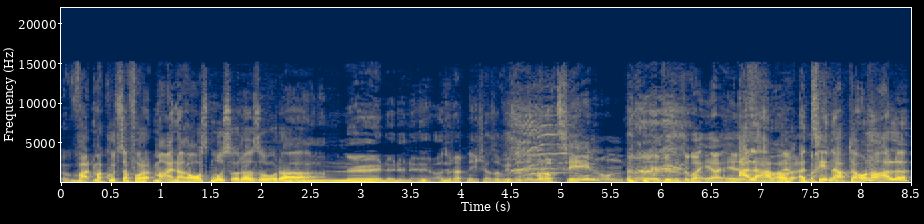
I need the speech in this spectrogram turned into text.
wart mal kurz davor, dass mal einer raus muss oder so? Oder Nö, nö, nö, nö. Also das nicht. Also wir sind immer noch zehn und äh, wir sind sogar eher elf. alle haben, äh, Zähne habt ihr auch noch alle?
